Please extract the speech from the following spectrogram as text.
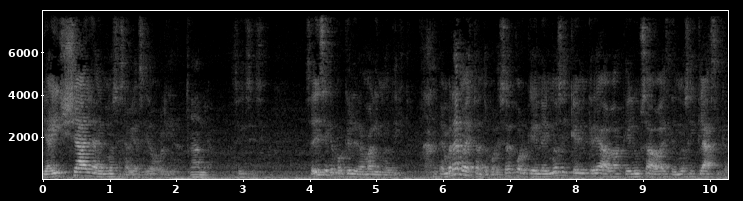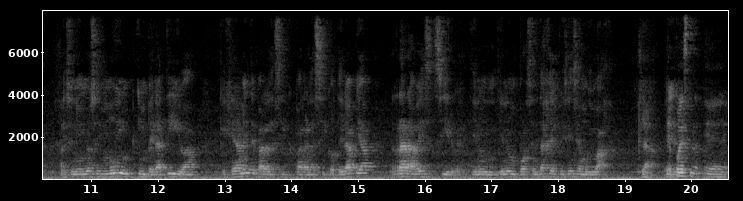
Y ahí ya la hipnosis había sido abolida. Ah, mira. Sí, sí, sí. Se dice que porque él era mal hipnotista. En verdad no es tanto por eso, es porque la hipnosis que él creaba, que él usaba, es la hipnosis clásica. Es una hipnosis muy imperativa, que generalmente para la, para la psicoterapia rara vez sirve, tiene un, tiene un porcentaje de eficiencia muy baja. Claro. Después eh,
